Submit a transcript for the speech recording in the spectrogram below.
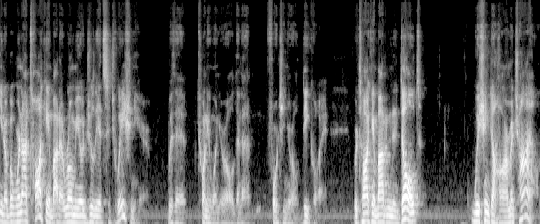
you know, but we're not talking about a Romeo Juliet situation here. with a 21 year old and a 14 year old decoy. We're talking about an adult wishing to harm a child.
